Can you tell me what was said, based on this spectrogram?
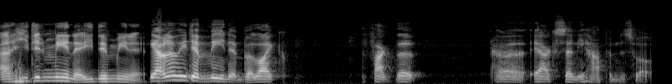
And he didn't mean it. He didn't mean it. Yeah, I know he didn't mean it, but like the fact that uh, it accidentally happened as well.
